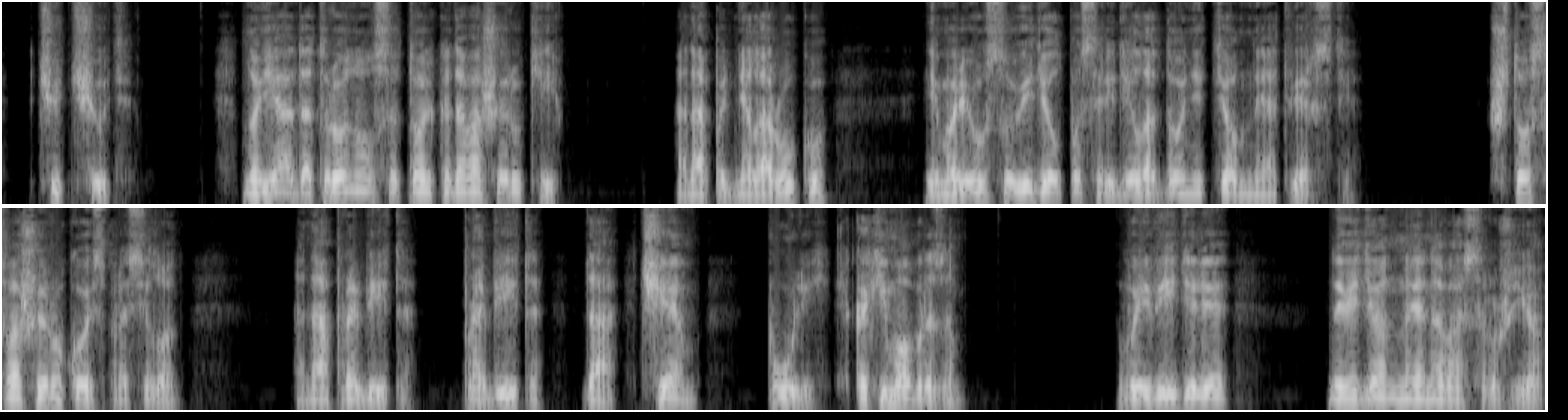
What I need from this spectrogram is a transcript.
— Чуть-чуть. Но я дотронулся только до вашей руки. Она подняла руку, и Мариус увидел посреди ладони темное отверстие. — Что с вашей рукой? — спросил он. — Она пробита. — Пробита? — Да. Чем? — Пулей. — Каким образом? — Вы видели наведенное на вас ружье?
